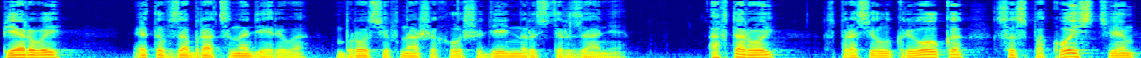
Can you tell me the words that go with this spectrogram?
Первый — это взобраться на дерево, бросив наших лошадей на растерзание. А второй —— спросила Креолка со спокойствием,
